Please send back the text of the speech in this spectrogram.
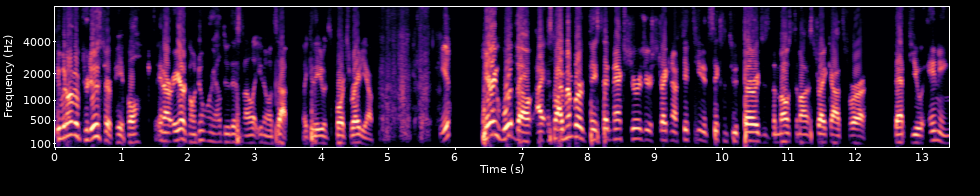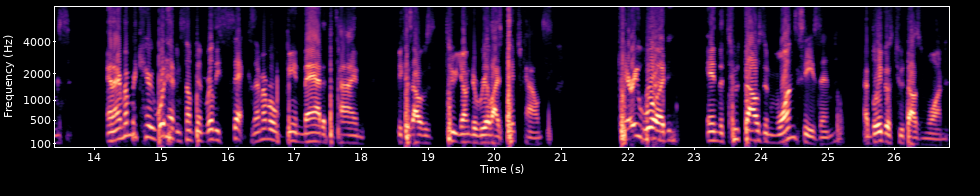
See, we don't have a producer, people, in our ear going, "Don't worry, I'll do this, and I'll let you know what's up," like they do in sports radio. Yeah. Kerry Wood, though, I, so I remember they said Max Scherzer striking out 15 and six and two thirds is the most amount of strikeouts for that few innings. And I remember Kerry Wood having something really sick because I remember being mad at the time because I was too young to realize pitch counts. Kerry Wood in the 2001 season, I believe it was 2001.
